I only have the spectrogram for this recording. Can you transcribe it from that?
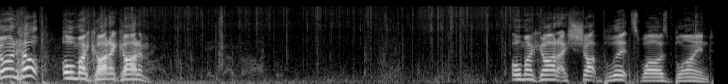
Sean, help! Oh my god, I got him! Oh my god, I shot Blitz while I was blind.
